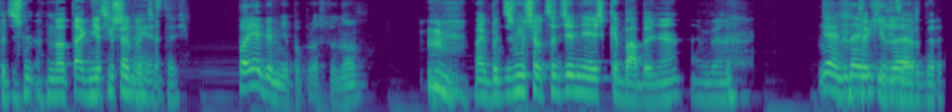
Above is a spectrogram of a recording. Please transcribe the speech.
Będziesz, no tak, nie słyszymy cię. jesteś. Pojebie mnie po prostu, no. Jak będziesz musiał codziennie jeść kebaby, nie? Jakby, Nie, wydaje mi się, że disorder.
